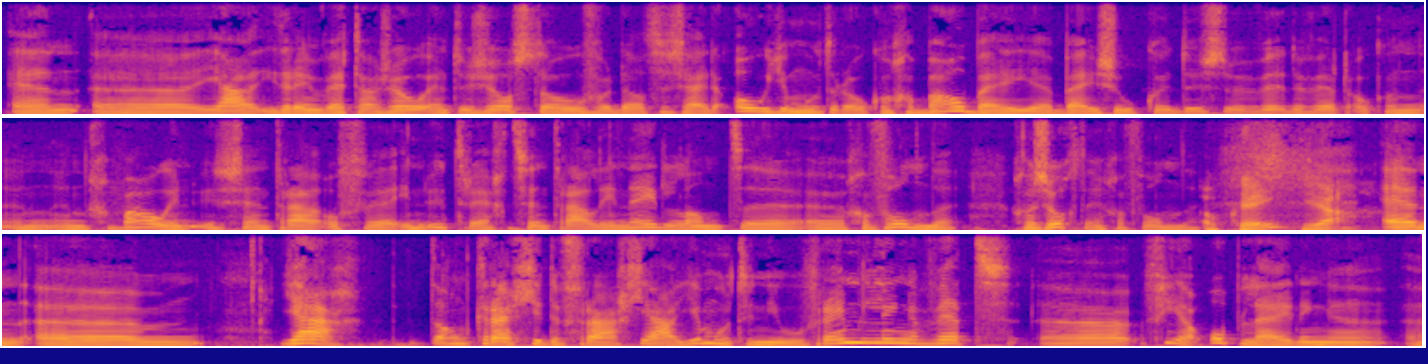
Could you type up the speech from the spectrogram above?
En eh, ja, iedereen werd daar zo enthousiast over dat ze zeiden: Oh, je moet er ook een gebouw bij, eh, bij zoeken. Dus er, werd- er werd ook een, een, een gebouw in, centraal, of, eh, in Utrecht, centraal in Nederland, gevonden. Gezocht en gevonden. Oké, ja. En ehm, ja, dan krijg je de vraag, ja, je moet een nieuwe vreemdelingenwet uh, via opleidingen uh,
